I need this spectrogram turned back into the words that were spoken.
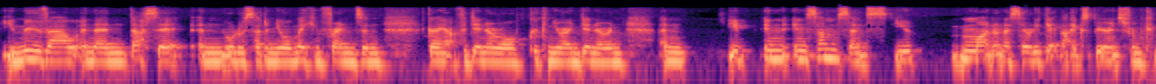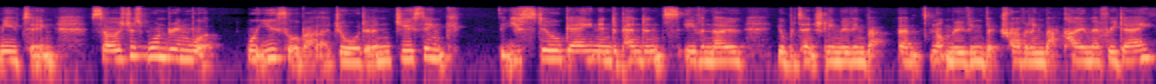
you move out and then that's it. And all of a sudden you're making friends and going out for dinner or cooking your own dinner. And and you in in some sense you might not necessarily get that experience from commuting. So i was just wondering what what you thought about that jordan. Do you think that you still gain independence even though you're potentially moving back um, not moving but traveling back home every day?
